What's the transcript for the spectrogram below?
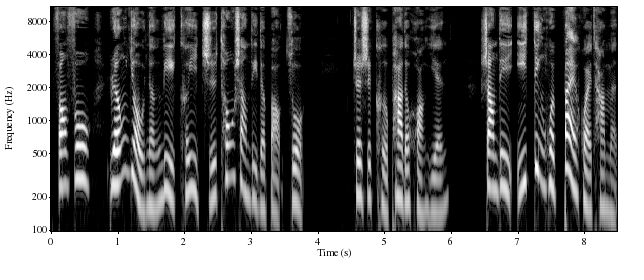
仿佛仍有能力可以直通上帝的宝座，这是可怕的谎言。上帝一定会败坏他们。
